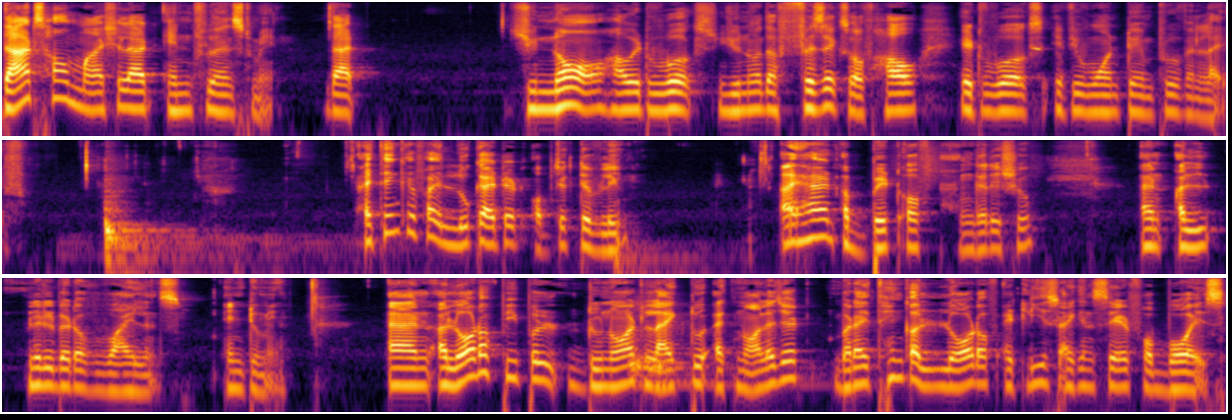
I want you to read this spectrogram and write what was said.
that's how martial art influenced me. That you know how it works, you know the physics of how it works if you want to improve in life. I think if I look at it objectively, I had a bit of anger issue and a little bit of violence into me. And a lot of people do not like to acknowledge it, but I think a lot of, at least I can say it for boys,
